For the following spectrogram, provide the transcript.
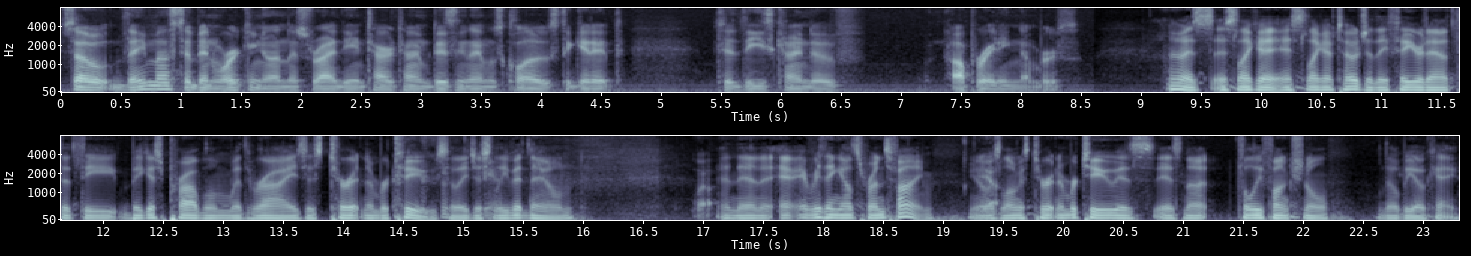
So they must have been working on this ride the entire time Disneyland was closed to get it to these kind of operating numbers. No, it's it's like a it's like I've told you. They figured out that the biggest problem with Rise is turret number two, so they just Yeah. leave it down, Well, and then everything else runs fine. You know, Yeah. as long as turret number two is is not fully functional, they'll be okay.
